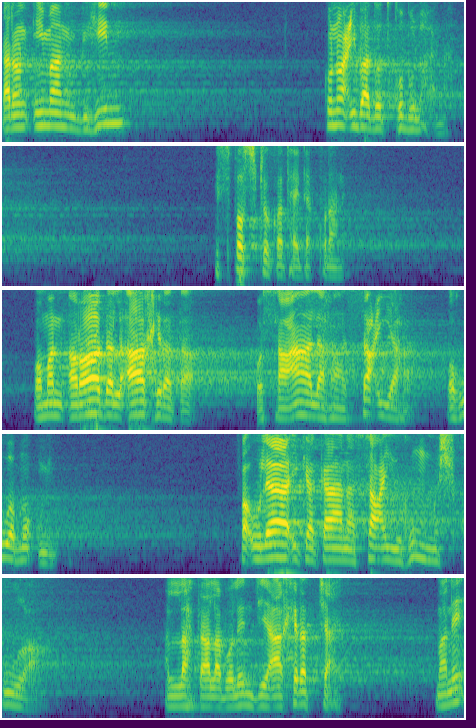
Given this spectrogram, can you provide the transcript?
কারণ ইমানবিহীন কোনো ইবাদত কবুল হয় না। স্পষ্ট কথা এটা কোরআন। ওমান আরাদ আল আখিরাতা ও সাআলাহা সাইয়াহা ওহুয়া মুমিন। ফাউলাইকা কানা সাইহুম মাশকুরা। আল্লাহ তাআলা বলেন যে আখিরাত চায়। মানে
